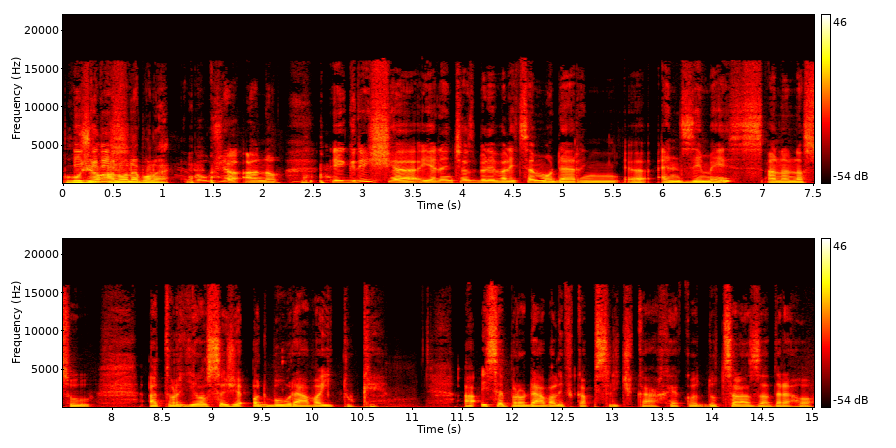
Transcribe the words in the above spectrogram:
Bohužel když, ano nebo ne? Bohužel ano. I když eh, jeden čas byly velice moderní eh, enzymy z ananasu a tvrdilo se, že odbourávají tuky a i se prodávali v kapsličkách jako docela zadraho.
